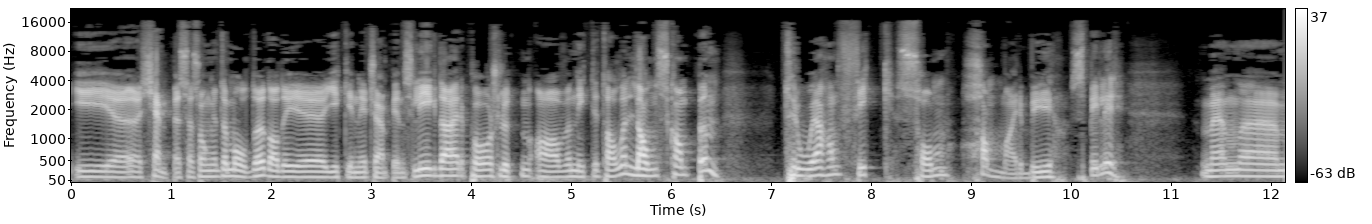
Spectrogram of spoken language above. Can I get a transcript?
I eh, kjempesesongen til Molde, da de eh, gikk inn i Champions League der på slutten av 90-tallet. Landskampen tror jeg han fikk som Hammarby-spiller. Men eh,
